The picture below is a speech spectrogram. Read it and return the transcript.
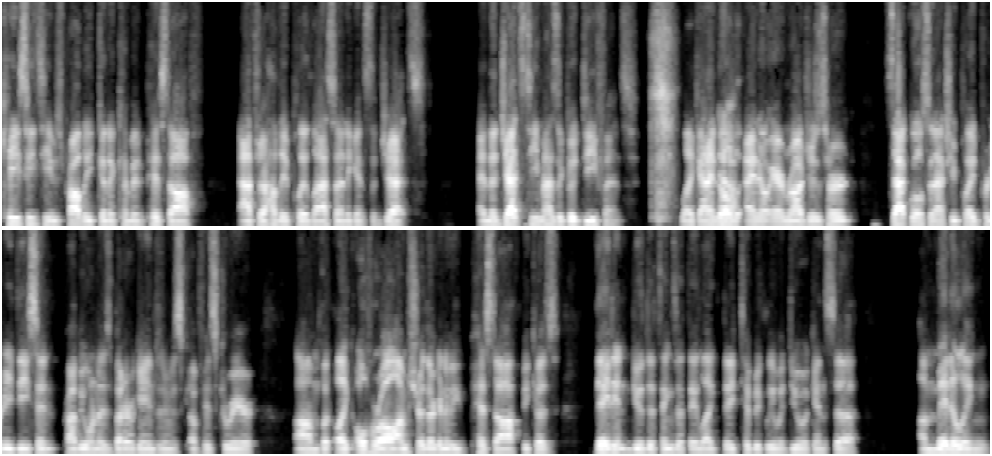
KC team is probably going to come in pissed off after how they played last night against the Jets. And the Jets team has a good defense. Like I know yeah. I know Aaron Rodgers is hurt. Zach Wilson actually played pretty decent, probably one of his better games of his, of his career. Um, but like overall, I'm sure they're going to be pissed off because they didn't do the things that they like they typically would do against a a middling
